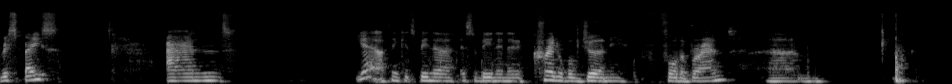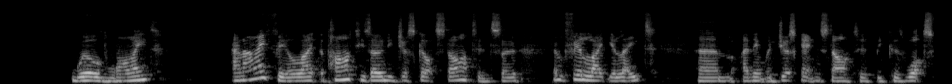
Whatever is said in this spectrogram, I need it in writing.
wrist base, and yeah, I think it's been a it's been an incredible journey for the brand um, worldwide. And I feel like the party's only just got started, so don't feel like you're late. Um, I think we're just getting started because what's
